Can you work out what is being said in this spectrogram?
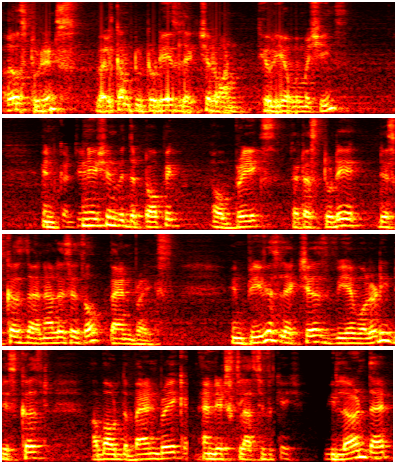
Hello students, welcome to today's lecture on theory of machines. In continuation with the topic of brakes, let us today discuss the analysis of band brakes. In previous lectures, we have already discussed about the band brake and its classification. We learned that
